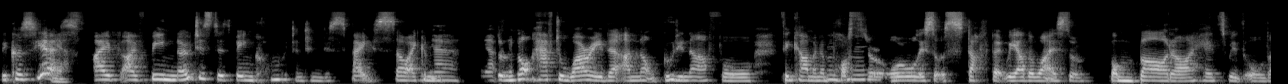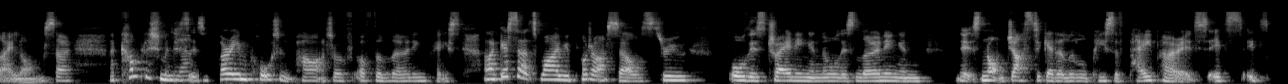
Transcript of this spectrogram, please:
because yes, yes, I've I've been noticed as being competent in this space, so I can yeah yeah. sort of not have to worry that I'm not good enough or think I'm an imposter mm-hmm. or all this sort of stuff that we otherwise sort of bombard our heads with all day long. So accomplishment yeah. is, is, a very important part of, of the learning piece. And I guess that's why we put ourselves through all this training and all this learning and it's not just to get a little piece of paper it's it's it's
